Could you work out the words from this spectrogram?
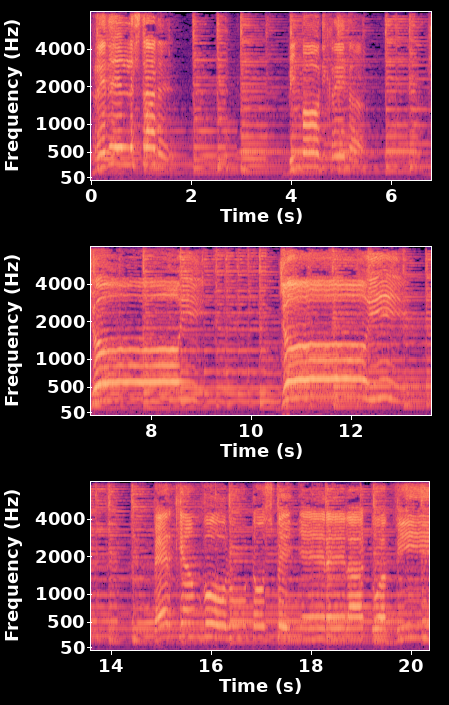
re delle strade, bimbo di Creta. Joey, perché han voluto spegnere la tua vita.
